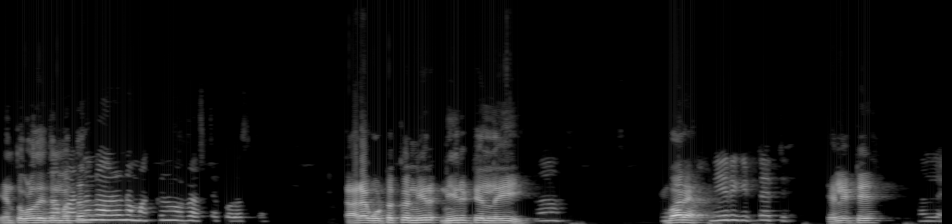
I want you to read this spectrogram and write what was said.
ಏನ್ ತಗೊಳ್ದೈತಿ ನಮ್ಮ ಮತ್ತೆ? ಅಣ್ಣನವರು ನಮ್ಮ ಅಕ್ಕನವರು ಅಷ್ಟೇ ಕೊಡಿಸ್ತಾರ. ಯಾರ್ಯಾಗ ಊಟಕ್ಕೆ ನೀರ್ ನೀರಿಟ್ಟಿಲ್ಲ ಈ? ಬಾರೆ. ನೀರಿಗೆ ಇಟ್ಟೈತಿ. ಎಲ್ಲಿಟ್ಟಿ? ಅಲ್ಲೇ.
